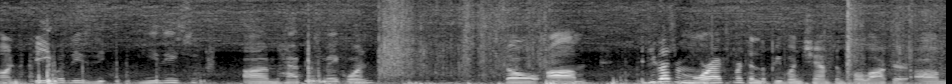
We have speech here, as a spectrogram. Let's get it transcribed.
on feet with these Yeezys, I'm happy to make one. So, um, if you guys are more expert than the people in Champs and Foot Locker, um,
